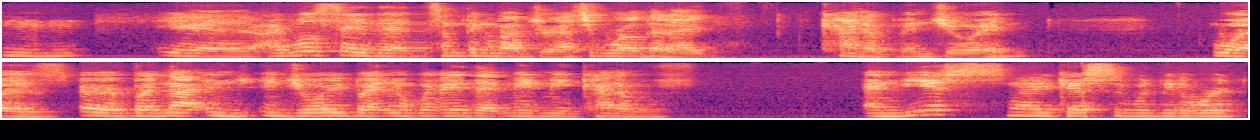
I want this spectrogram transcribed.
hmm Yeah, I will say that something about Jurassic World that I kind of enjoyed was, or but not en- enjoyed, but in a way that made me kind of envious. I guess it would be the word.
